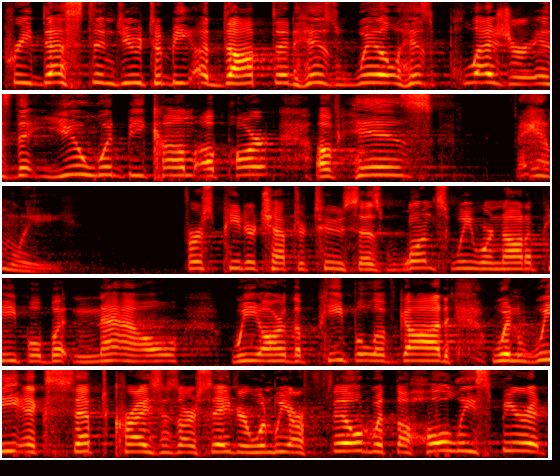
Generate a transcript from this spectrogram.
predestined you to be adopted. His will, His pleasure is that you would become a part of His family. 1 Peter chapter 2 says, Once we were not a people, but now we are the people of God. When we accept Christ as our Savior, when we are filled with the Holy Spirit,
